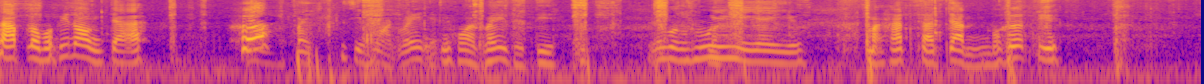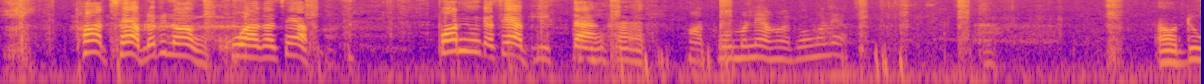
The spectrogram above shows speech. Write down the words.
ซับหรอบ่พี่น้องจ้าเฮ้อไปคือสิหอดไว้เนี่ยสิหอดไว้เถอะติแล้วเบิ่งหูยังใหญ่ๆอยู่มหัศจรรย์บ่เฮ็ดติทอดแซ่บแล้วพี่น้องครัวก็แซ่บป้นก็แซ่บอีกต่างหากหอดพวงมาแล้วหอดพวงมาแล้วเอาดู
